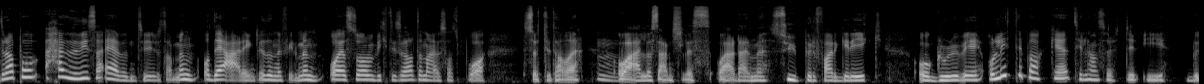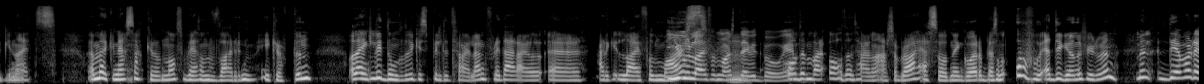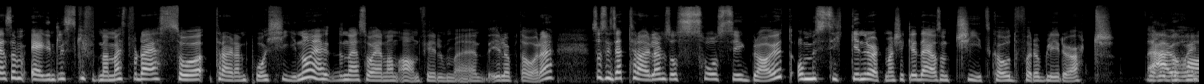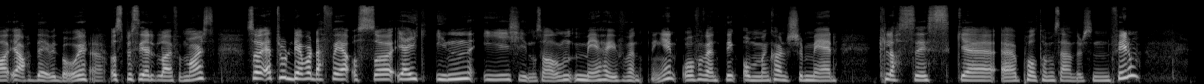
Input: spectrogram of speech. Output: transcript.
drar på haugevis av eventyr sammen. Og det er egentlig denne filmen. Og så viktigst av alt, den er jo satt på 70-tallet Mm. og er Los Angeles og er dermed superfargerik og groovy. Og litt tilbake til hans røtter i Boogie Nights. Og jeg merker Når jeg snakker om det nå, så blir jeg sånn varm i kroppen. Og det er egentlig litt dumt at vi ikke spilte traileren, Fordi der er jo uh, Er det ikke Life on Mars? Jo, Life on Mars, David Bowie. Og den, bare, å, den traileren er så bra. Jeg så den i går og ble sånn Åh, jeg digger denne filmen. Men det var det som egentlig skuffet meg mest. For da jeg så traileren på kino, jeg, når jeg så en eller annen film eh, i løpet av året, så syns jeg traileren så så sykt bra ut, og musikken rørte meg skikkelig. Det er jo sånn cheat code for å bli rørt. Er jo ha, ja, David Bowie, og spesielt Life on Mars. Så jeg tror det var derfor jeg også Jeg gikk inn i kinosalen med høye forventninger, og forventning om en kanskje mer klassisk uh, Paul Thomas Anderson-film.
